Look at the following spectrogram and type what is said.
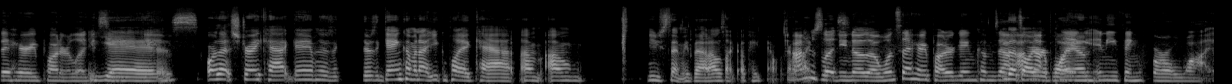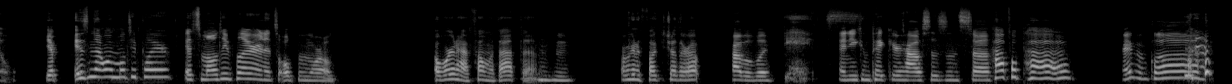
the Harry Potter Legacy. game. Yes. Or that stray cat game. There's a there's a game coming out you can play a cat. I'm I'm you sent me that. I was like, okay, yeah, we're gonna I'm like just letting you know though, once that Harry Potter game comes out, That's I'm all not you're playing playing? anything for a while. Yep. Isn't that one multiplayer? It's multiplayer and it's open world. Oh, we're gonna have fun with that then. Mm-hmm. Are we gonna fuck each other up? Probably. Yes. And you can pick your houses and stuff. Hufflepuff. Ravenclaw.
